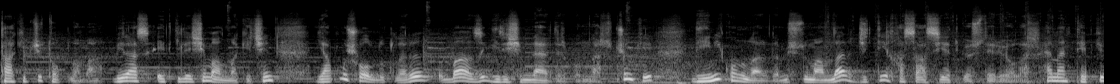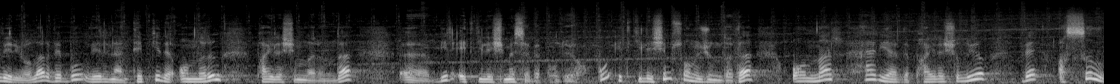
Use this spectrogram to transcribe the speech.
takipçi toplama, biraz etkileşim almak için yapmış oldukları bazı girişimlerdir bunlar. Çünkü dini konularda Müslümanlar ciddi hassasiyet gösteriyorlar. Hemen tepki veriyorlar ve bu verilen tepki de onların paylaşımlarında bir etkileşime sebep oluyor. Bu etkileşim sonucunda da onlar her yerde paylaşılıyor ve asıl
